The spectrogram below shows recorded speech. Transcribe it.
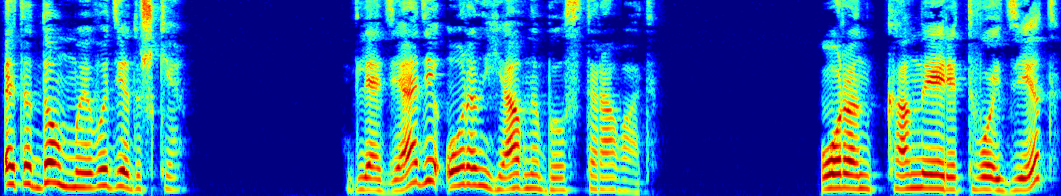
это дом моего дедушки», для дяди Оран явно был староват. «Оран Канери твой дед?»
